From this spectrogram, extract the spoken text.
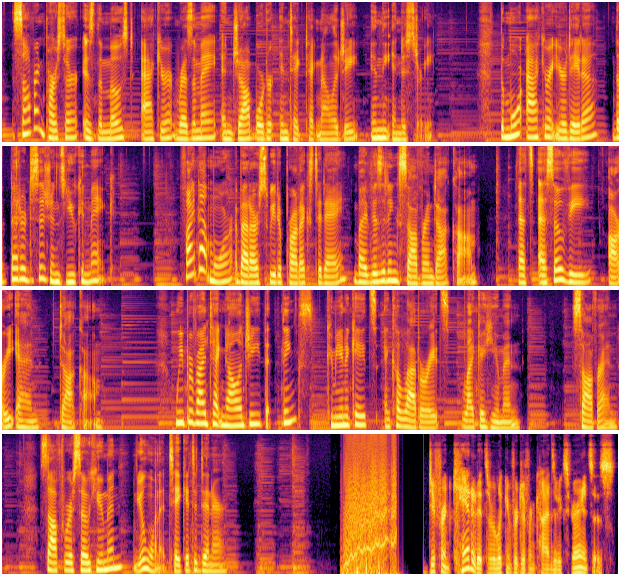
Sovren Parser is the most accurate resume and job order intake technology in the industry. The more accurate your data, the better decisions you can make. Find out more about our suite of products today by visiting sovren.com. That's S O V R E N.com. We provide technology that thinks, communicates, and collaborates like a human. Sovereign. Software so human, you'll want to take it to dinner different candidates are looking for different kinds of experiences,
